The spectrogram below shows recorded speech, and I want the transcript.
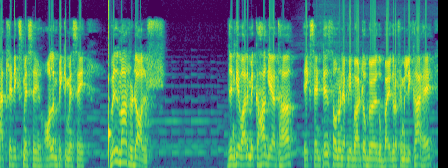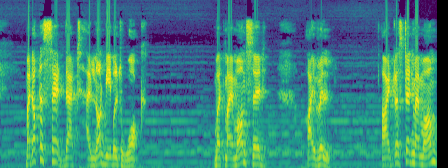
एथलेटिक्स में से ओलंपिक में से विल्मा रुडोल्फ जिनके बारे में कहा गया था, एक सेंटेंस था, उन्होंने अपनी बायोग्राफी में लिखा है my doctor said that I will not be able to walk but my mom said I will I trusted my mom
